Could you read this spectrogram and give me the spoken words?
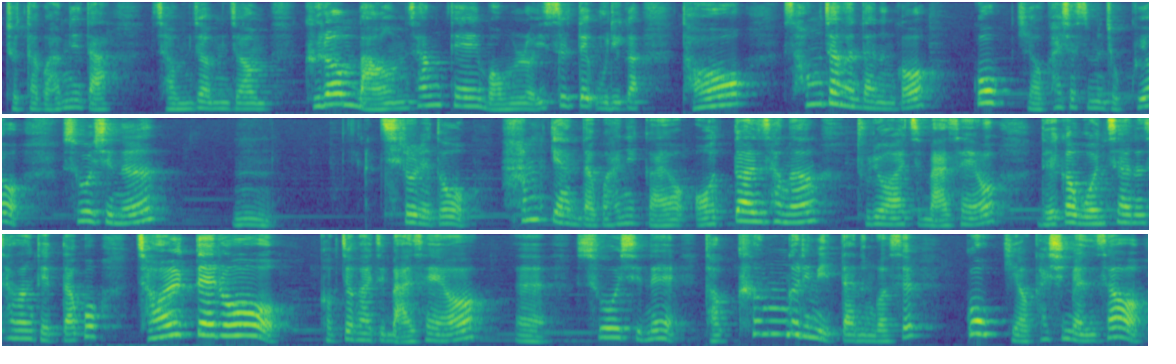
좋다고 합니다. 점점점 그런 마음 상태에 머물러 있을 때 우리가 더 성장한다는 거 꼭 기억하셨으면 좋고요. 수호 씨는 음, 7월에도 함께 한다고 하니까요. 어떠한 상황 두려워하지 마세요. 내가 원치 않은 상황 됐다고 절대로 걱정하지 마세요. 예, 수호신에 더큰 그림이 있다는 것을 꼭 기억하시면서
